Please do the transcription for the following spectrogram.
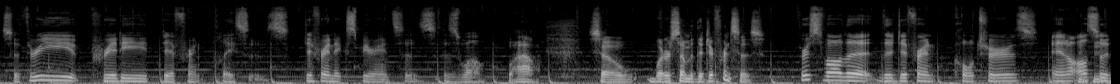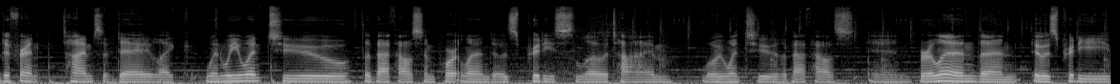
So, three pretty different places, different experiences as well. Wow. So, what are some of the differences? First of all, the the different cultures and also different times of day. Like when we went to the bathhouse in Portland, it was pretty slow time. When we went to the bathhouse in Berlin, then it was pretty.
